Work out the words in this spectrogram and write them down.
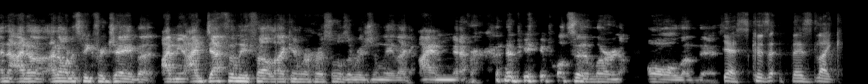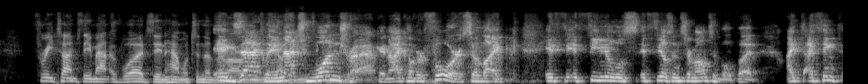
and I don't, I don't want to speak for Jay, but I mean, I definitely felt like in rehearsals originally, like I am never going to be able to learn all of this. Yes, because there's like three times the amount of words in Hamilton than there exactly any and that's one track and i cover four so like it, it feels it feels insurmountable but I, I think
